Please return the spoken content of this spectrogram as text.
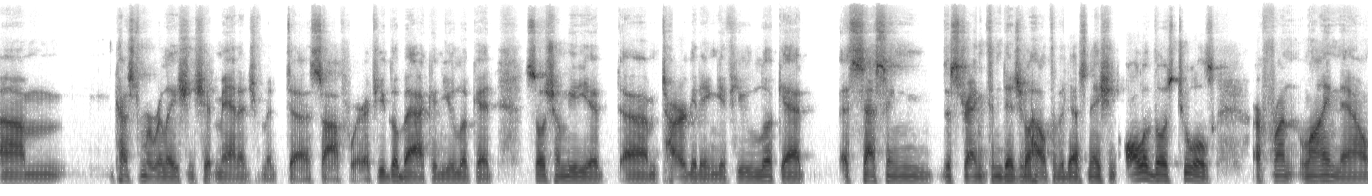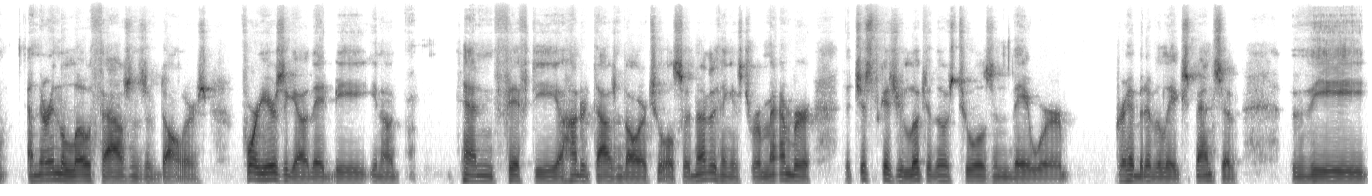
um, customer relationship management uh, software, if you go back and you look at social media um, targeting, if you look at assessing the strength and digital health of a destination. All of those tools are front line now, and they're in the low thousands of dollars. Four years ago, they'd be, you know, 10, 50, $100,000 tools. So another thing is to remember that just because you looked at those tools and they were prohibitively expensive, the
